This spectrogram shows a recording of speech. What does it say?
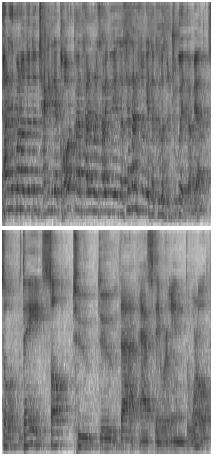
바리새파는 어쨌든 자기들의 거룩한 삶을 살기 위해서 세상 속에서 그것을 추구했다면 So they sought to do that as they were in the world,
